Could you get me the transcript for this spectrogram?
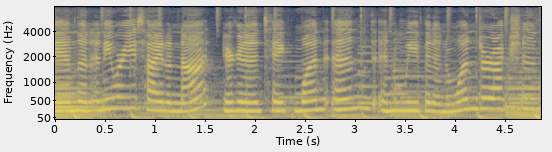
And then anywhere you tied a knot, you're to take one end and weave it in one direction.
